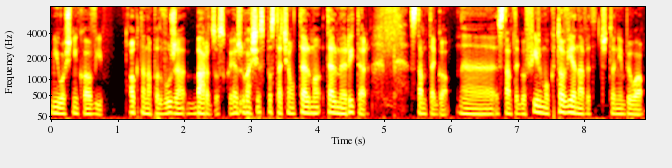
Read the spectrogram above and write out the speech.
miłośnikowi Okna na podwórze bardzo skojarzyła się z postacią Telmo, Telmy Ritter z tamtego, z tamtego filmu. Kto wie nawet, czy to nie było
